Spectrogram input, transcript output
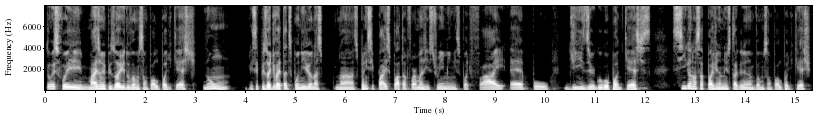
Então esse foi mais um episódio do Vamos São Paulo podcast. Não esse episódio vai estar disponível nas, nas principais plataformas de streaming: Spotify, Apple, Deezer, Google Podcasts. Siga a nossa página no Instagram, Vamos São Paulo Podcast.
